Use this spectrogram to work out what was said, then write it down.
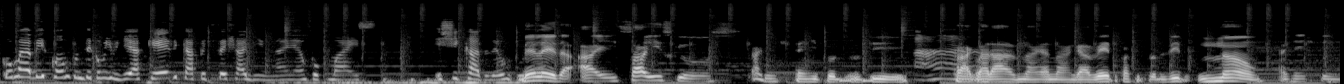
como é bicômico, não tem como dividir aquele capítulo fechadinho, né? É um pouco mais esticado, entendeu? Beleza, aí só isso que os, a gente tem de produzir Ah, pra guardar na, na gaveta pra ser produzido? Não, a gente tem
